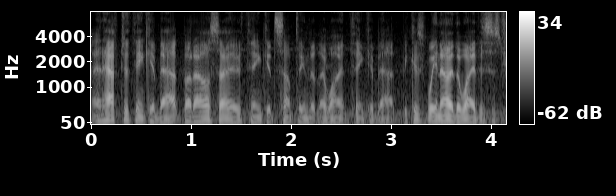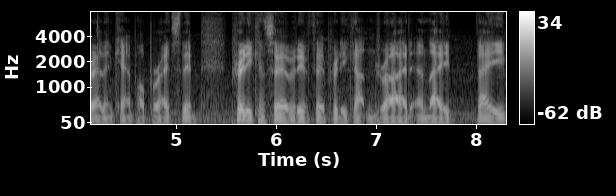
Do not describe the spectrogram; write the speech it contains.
and have to think about, but I also think it's something that they won't think about because we know the way this Australian camp operates. They're pretty conservative, they're pretty cut and dried, and they they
